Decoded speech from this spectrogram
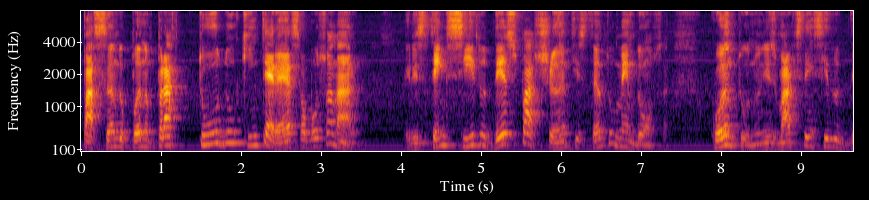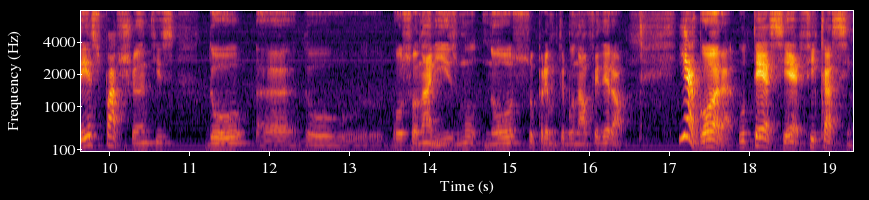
Passando pano para tudo que interessa ao Bolsonaro. Eles têm sido despachantes, tanto o Mendonça quanto o Nunes Marques têm sido despachantes do, uh, do bolsonarismo no Supremo Tribunal Federal. E agora o TSE fica assim.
